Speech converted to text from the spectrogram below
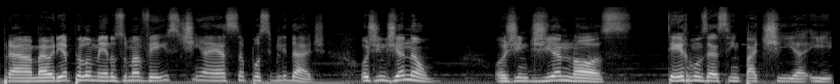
para a maioria, pelo menos uma vez, tinha essa possibilidade. Hoje em dia, não. Hoje em dia, nós termos essa empatia e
